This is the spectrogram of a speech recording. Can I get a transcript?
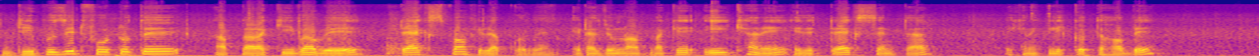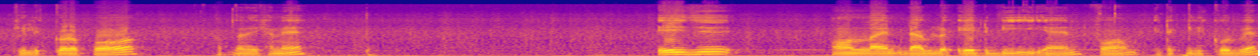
ডিপোজিট ফটোতে আপনারা কীভাবে ট্যাক্স ফর্ম ফিল আপ করবেন? এটার জন্য আপনাকে এইখানে এই যে ট্যাক্স সেন্টার, এখানে ক্লিক করতে হবে। ক্লিক করার পর আপনারা এখানে এই যে online W eight BEN form, এটা ক্লিক করবেন।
